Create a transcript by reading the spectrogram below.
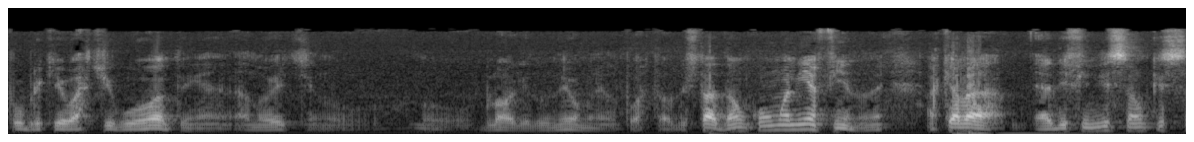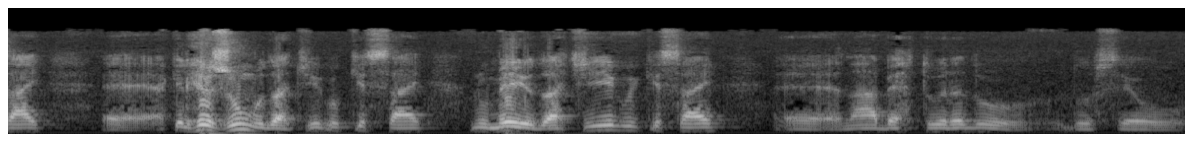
Publiquei o artigo ontem à noite no, no blog do Neumann, no portal do Estadão, com uma linha fina, né? Aquela é a definição que sai, é, aquele resumo do artigo que sai no meio do artigo e que sai é, na abertura do, do seu,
